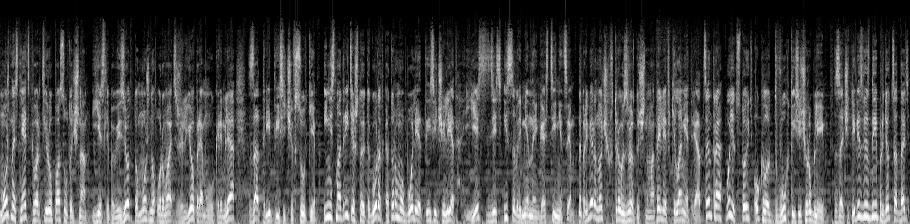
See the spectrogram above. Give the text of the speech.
Можно снять квартиру посуточно. Если повезет, то можно урвать жилье прямо у Кремля за 3000 в сутки. И не смотрите, что это город, которому более тысячи тысячи лет. Есть здесь и современные гостиницы. Например, ночь в трехзвездочном отеле в километре от центра будет стоить около 2000 рублей. За 4 звезды придется отдать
